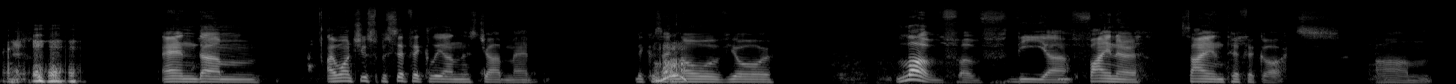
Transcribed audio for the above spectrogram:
And um, I want you specifically on this job, Mab, because I know of your love of the uh, finer scientific arts. Um,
